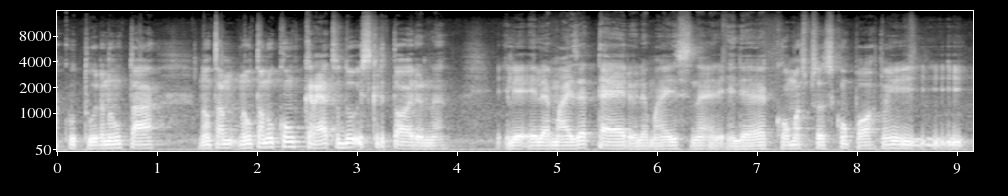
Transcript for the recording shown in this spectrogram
a cultura não está não está não tá no concreto do escritório, né? Ele, ele é mais etéreo, ele é mais, né? Ele é como as pessoas se comportam e, e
